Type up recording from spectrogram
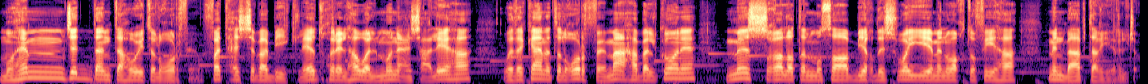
مهم جدا تهوية الغرفة وفتح الشبابيك ليدخل الهواء المنعش عليها وإذا كانت الغرفة معها بلكونة مش غلط المصاب يقضي شوية من وقته فيها من باب تغيير الجو.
